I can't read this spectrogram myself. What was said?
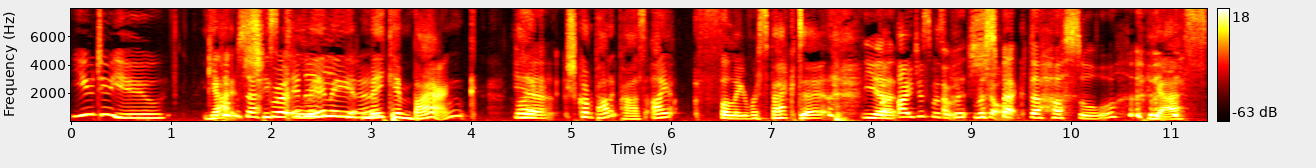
You do you. yeah, she's clearly you know? making bank. Like, Yeah. she's got a paddock pass. I fully respect it. Yeah, But I just was I re- respect the hustle." yes,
